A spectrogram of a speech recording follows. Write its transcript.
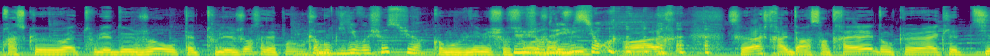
presque ouais, tous les deux jours, ou peut-être tous les jours, ça dépend. Comme oublier vos chaussures. comme oublier mes chaussures Le jour de l'émission. Voilà. Parce que là, je travaille dans un centre aéré, donc euh, avec les petits,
